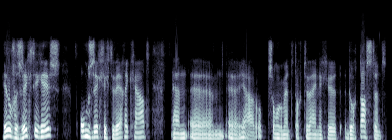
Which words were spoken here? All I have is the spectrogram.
heel voorzichtig is omzichtig te werk gaat. En uh, ja, op sommige momenten toch te weinig uh, doortastend.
